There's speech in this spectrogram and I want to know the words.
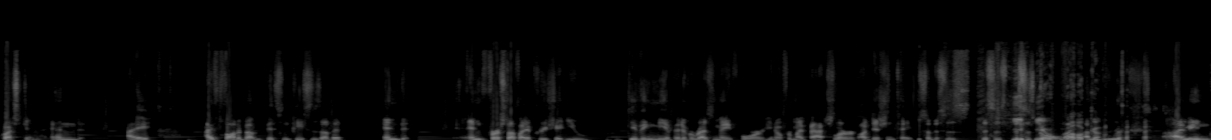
question and i i thought about bits and pieces of it and and first off i appreciate you giving me a bit of a resume for you know for my bachelor audition tape. So this is this is this is You're gold. welcome. I, I mean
